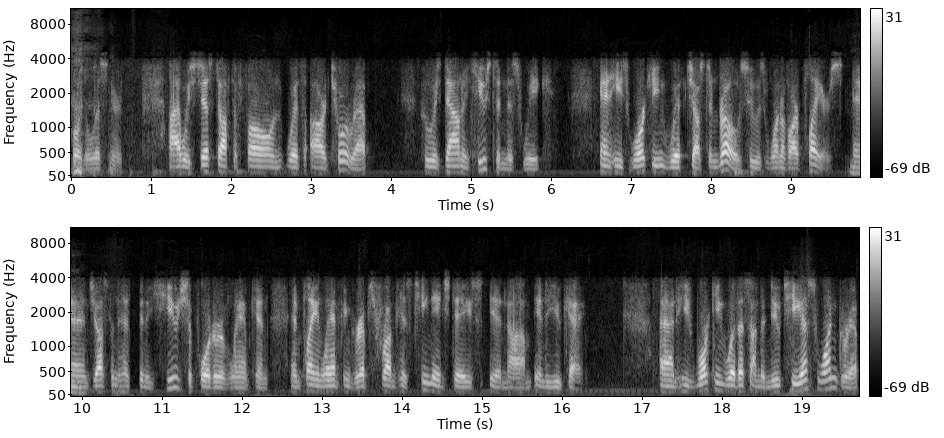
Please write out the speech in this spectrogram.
for the listeners. I was just off the phone with our tour rep who is down in Houston this week and he's working with Justin Rose, who is one of our players. Mm-hmm. And Justin has been a huge supporter of Lamkin and playing Lamkin grips from his teenage days in um, in the UK. And he's working with us on the new TS1 grip.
